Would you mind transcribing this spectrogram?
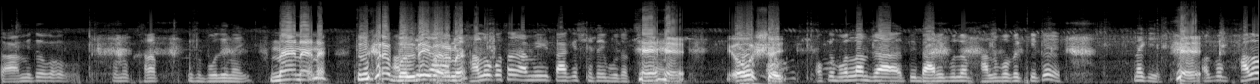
তা আমি তো কোনো খারাপ কিছু বলি নাই। না না না তুমি খারাপ বলতেই পারো না। ভালো কথা আমি তাকে সেটাই বোঝাচ্ছি। হ্যাঁ হ্যাঁ। অবশ্যই ওকে বললাম যা তুই দাড়িগুলো ভালোভাবে কেটে নাকি হ্যাঁ। অল্প ভালো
